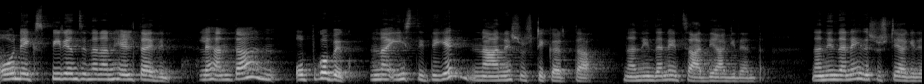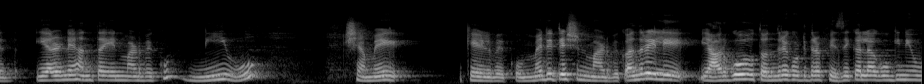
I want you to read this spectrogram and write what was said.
ಓನ್ ಎಕ್ಸ್ಪೀರಿಯನ್ಸಿಂದ ನಾನು ಹೇಳ್ತಾ ಇದ್ದೀನಿ. ಅಲ್ಲೇ ಅಂತ ಒಪ್ಕೋಬೇಕು. ನನ್ನ ಈ ಸ್ಥಿತಿಗೆ ನಾನೇ ಸೃಷ್ಟಿಕರ್ತ. ನನ್ನಿಂದನೇ ಇದು ಸಾಧ್ಯ ಆಗಿದೆ ಅಂತ. ನನ್ನಿಂದನೇ ಇದು ಸೃಷ್ಟಿಯಾಗಿದೆ ಅಂತ. ಎರಡನೇ ಹಂತ ಏನು ಮಾಡಬೇಕು? ನೀವು ಕ್ಷಮೆ ಕೇಳಬೇಕು ಮೆಡಿಟೇಷನ್ ಮಾಡಬೇಕು. ಅಂದರೆ ಇಲ್ಲಿ ಯಾರಿಗೋ ತೊಂದರೆ ಕೊಟ್ಟಿದ್ರೆ ಫಿಸಿಕಲಾಗಿ ಹೋಗಿ ನೀವು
